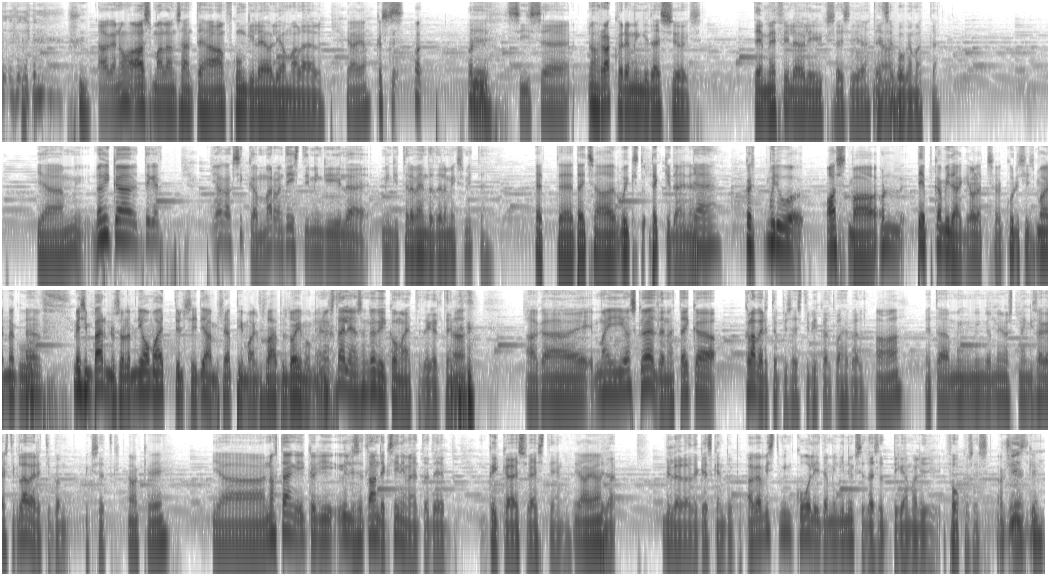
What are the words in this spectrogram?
aga noh, Asmale on saanud teha, Amf Kungile oli omal ajal. ja, jah, kas on, on Eh, siis eh, noh, Rakvere mingeid asju, eks. DMF-ile oli üks asi jah, täitsa Jaa. kogemata. ja noh, ikka tegelikult jagaks ikka, ma arvan, et Eesti mingile, mingitele vendadele, miks mitte. Et eh, täitsa võiks tekkida, onju. kas muidu Astma on, teeb ka midagi, oled sa kursis, ma nagu, Äh, me siin Pärnus oleme nii omaette, üldse ei tea, mis räpimaailmas vahepeal toimub. minu arust Tallinnas on ka kõik omaette tegelikult onju. aga ei- ma ei oska öelda, noh, ta ikka klaverit õppis hästi pikalt vahepeal, et ta mingi, mingi minu arust mängis väga hästi klaverit juba üks hetk okei okay.. ja noh, ta on ikkagi üldiselt andekas inimene, et ta teeb kõiki asju hästi onju, mida, millele ta keskendub, aga vist mingi koolid ja mingid niisugused asjad pigem oli fookuses. okei, okei.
